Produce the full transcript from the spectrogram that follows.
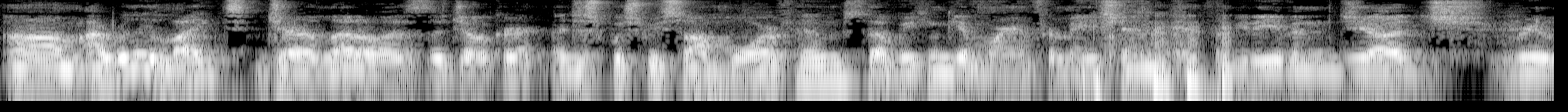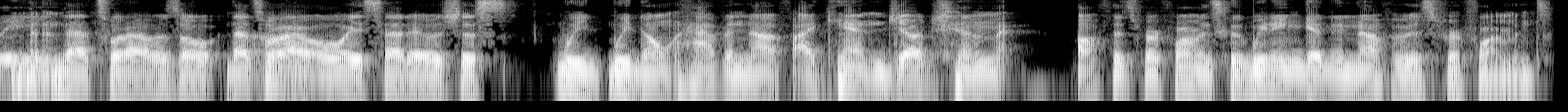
Um, I really liked Jared Leto as the Joker. I just wish we saw more of him so that we can get more information and for me to even judge really. That's what I was. That's what I always said. It was just we we don't have enough. I can't judge him off his performance because we didn't get enough of his performance.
